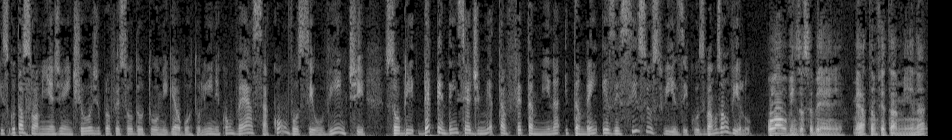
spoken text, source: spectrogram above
Escuta só, minha gente. Hoje o professor doutor Miguel Bortolini conversa com você, ouvinte, sobre dependência de metanfetamina e também exercícios físicos. Vamos ouvi-lo. Olá, ouvintes da CBN. Metanfetamina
